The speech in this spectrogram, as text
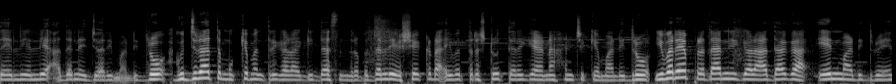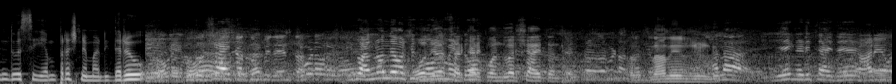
ದೆಹಲಿಯಲ್ಲಿ ಅದನ್ನೇ ಜಾರಿ ಮಾಡಿದ್ರು. ಗುಜರಾತ್ ಮುಖ್ಯಮಂತ್ರಿಗಳಾಗಿದ್ದ ಸಂದರ್ಭದಲ್ಲಿ ಶೇಕಡ ಐವತ್ತರಷ್ಟು ತೆರಿಗೆ ಹಣ ಹಂಚಿಕೆ ಮಾಡಿದ್ರು. ಇವರೇ ಪ್ರಧಾನಿಗಳಾದಾಗ ಏನ್ ಮಾಡಿದ್ರು ಎಂದು ಸಿಎಂ ಪ್ರಶ್ನೆ ಮಾಡಿದರು. ಅದಕ್ಕೆ ನಾನೇನು ಹೇಳಿ ಅಲ್ಲ ಹೇಗ್ ನಡೀತಾ ಇದೆ? ಅಂದ್ರೆ ಯಾವ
